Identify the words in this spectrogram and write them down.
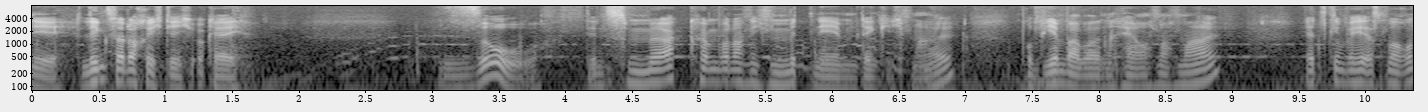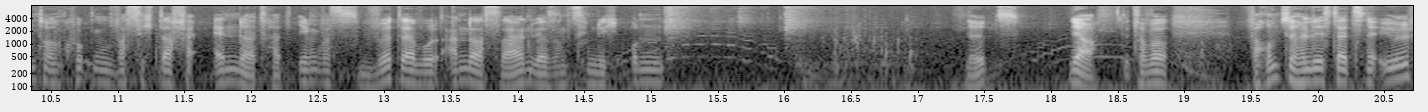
Nee, links war doch richtig, okay. So, den Smirk können wir noch nicht mitnehmen, denke ich mal. Probieren wir aber nachher auch nochmal. Jetzt gehen wir hier erstmal runter und gucken, was sich da verändert hat. Irgendwas wird da wohl anders sein. Wäre sonst ziemlich un... Nütz. Ja, jetzt haben wir... Warum zur Hölle ist da jetzt eine Öl...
